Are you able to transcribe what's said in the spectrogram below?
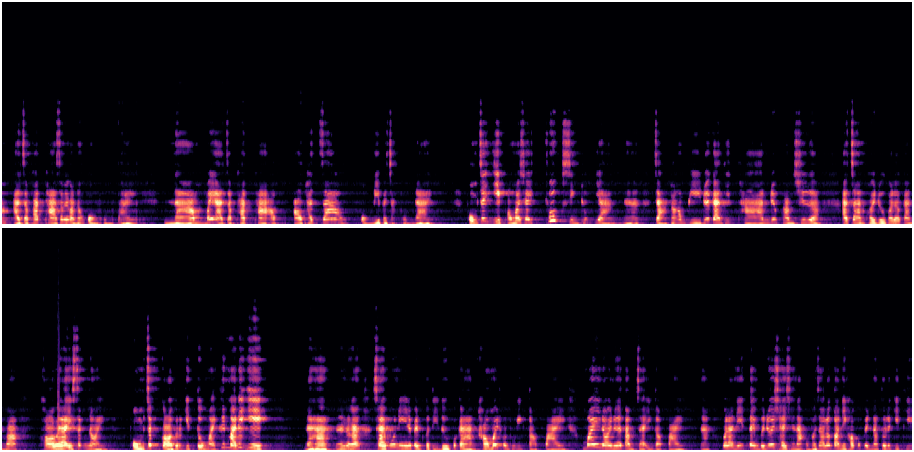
ำอาจจะพัดพาทรัพยากรทั้งปวงผมไป น้ำไม่อาจจะพัดพาเอาเอาพระเจ้าองค์นี้ไปจากผมได้ ผมจะหยิบออกมาใช้ทุกสิ่งทุกอย่างนะจากพระคัมภีร์ด้วยการทิฏฐานด้วยความเชื่อ อาจารย์คอยดูก็แล้วกันว่า ขอเวลาอีกสักหน่อยผผมจะก่อธุรกิจตัวใหม่ขึ้นมาได้อีก นะคะนั่นหมายว่าชายผู้นี้เป็นปกติดูประการเขาไม่ทนทุกข์อีกต่อไป ไม่น้อยเนื้อต่ำใจอีกต่อไปนะเวลานี้เต็มไปด้วยชัยชนะของพระเจ้าแล้วตอนนี้เขาก็เป็นนักธุรกิจที่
